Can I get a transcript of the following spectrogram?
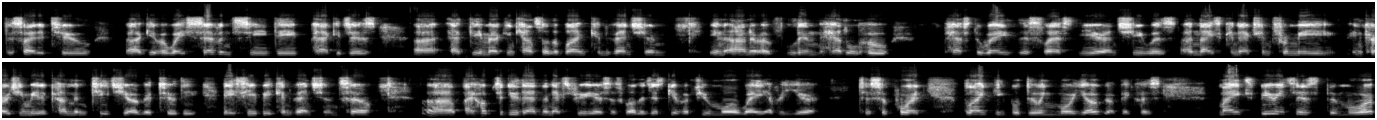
decided to uh, give away seven CD packages uh, at the American Council of the Blind convention in honor of Lynn Heddle, who passed away this last year, and she was a nice connection for me, encouraging me to come and teach yoga to the ACB convention. So uh, I hope to do that in the next few years as well, to just give a few more away every year to support blind people doing more yoga because my experience is the more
